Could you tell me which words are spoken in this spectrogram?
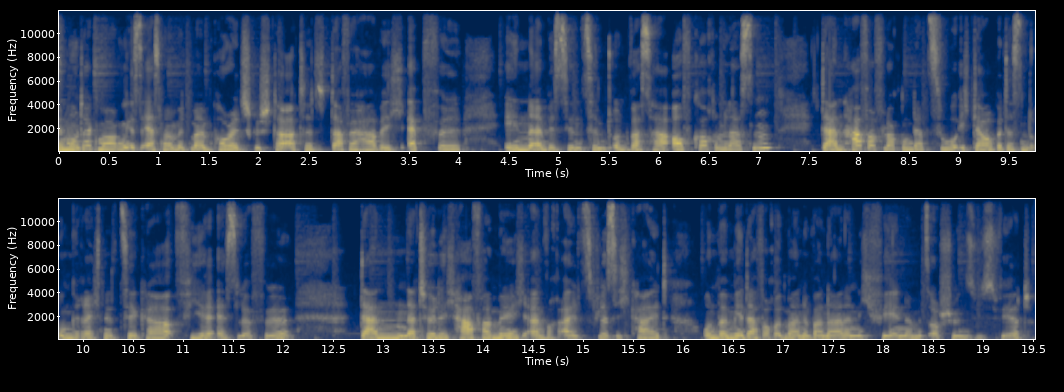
Mein Montagmorgen ist erstmal mit meinem Porridge gestartet. Dafür habe ich Äpfel in ein bisschen Zimt und Wasser aufkochen lassen. Dann Haferflocken dazu. Ich glaube, das sind umgerechnet circa vier Esslöffel. Dann natürlich Hafermilch einfach als Flüssigkeit. Und bei mir darf auch immer eine Banane nicht fehlen, damit es auch schön süß wird.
